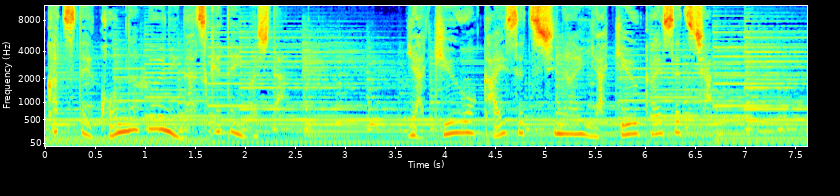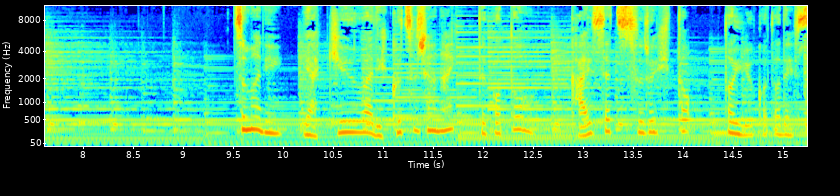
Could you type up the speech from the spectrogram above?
かつてこんな風に名付けていました。野球を解説しない野球解説者。つまり野球は理屈じゃないってことを解説する人ということです。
